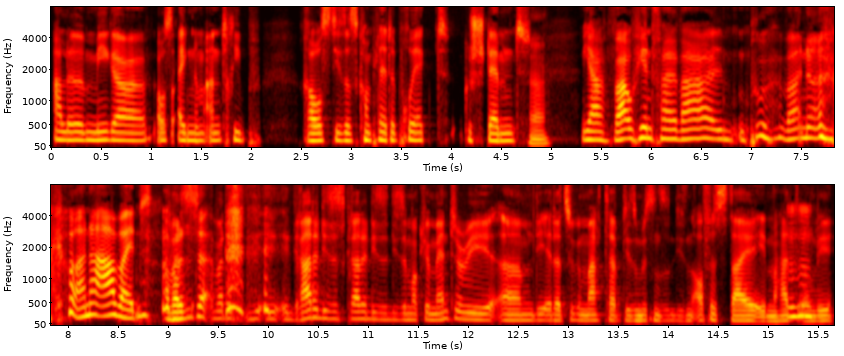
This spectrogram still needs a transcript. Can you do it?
alle mega aus eigenem Antrieb raus dieses komplette Projekt gestemmt. Ja. Ja, war auf jeden Fall, war, puh, war, eine, war eine Arbeit. Aber das ist ja, aber das, äh, gerade dieses, gerade diese, diese Mockumentary, ähm, die ihr dazu gemacht habt, die so ein bisschen so diesen Office-Style eben hat Mhm. irgendwie,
